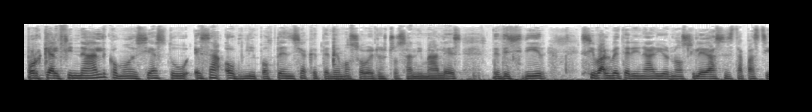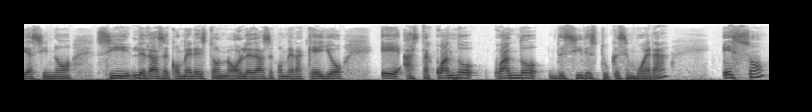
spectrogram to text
Porque al final, como decías tú, esa omnipotencia que tenemos sobre nuestros animales, de decidir si va al veterinario o no, si le das esta pastilla, si no, si le das de comer esto o le das de comer aquello, eh, hasta cuándo, cuándo decides tú que se muera, eso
